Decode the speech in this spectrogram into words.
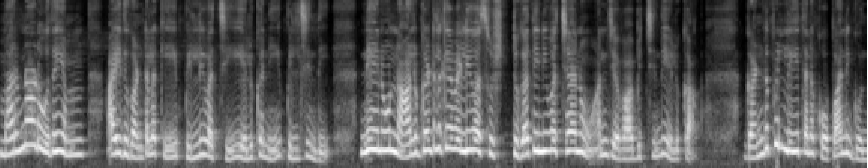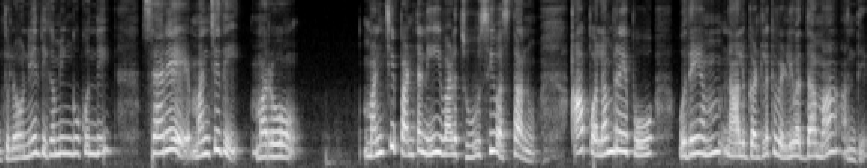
మరునాడు ఉదయం ఐదు గంటలకి పిల్లి వచ్చి ఎలుకని పిలిచింది. నేను నాలుగు గంటలకే వెళ్ళి సుష్టుగా తిని వచ్చాను అని జవాబిచ్చింది ఎలుక. గండు పిల్లి తన కోపాన్ని గొంతులోనే దిగమింగుకుంది. సరే మంచిది. మరో మంచి పంటని ఇవాళ చూసి వస్తాను. ఆ పొలం రేపు ఉదయం నాలుగు గంటలకు వెళ్ళి వద్దామా? అంది.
